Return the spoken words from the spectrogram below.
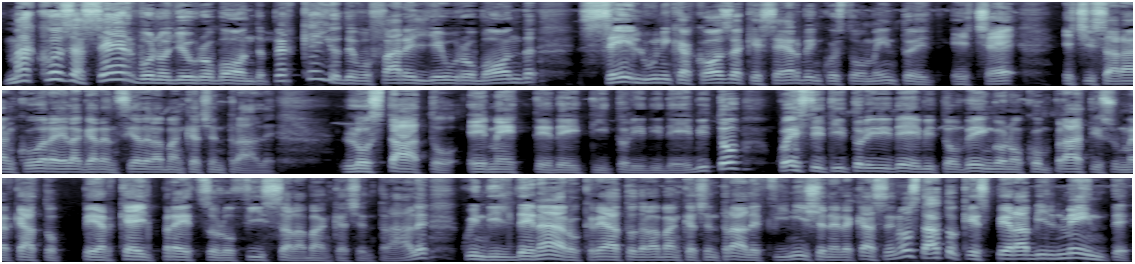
Ma cosa servono gli eurobond? Perché io devo fare gli eurobond se l'unica cosa che serve in questo momento e, c'è e ci sarà ancora è la garanzia della banca centrale? Lo Stato emette dei titoli di debito, questi titoli di debito vengono comprati sul mercato perché il prezzo lo fissa la banca centrale, quindi il denaro creato dalla banca centrale finisce nelle casse dello Stato che sperabilmente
